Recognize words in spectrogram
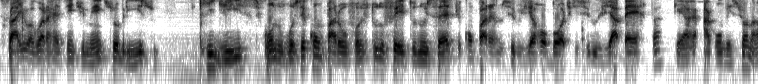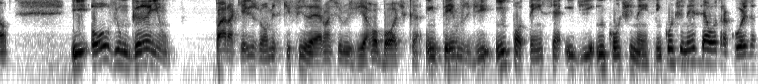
saiu agora recentemente sobre isso, que diz, quando você comparou, foi um estudo feito no ICESP, comparando cirurgia robótica e cirurgia aberta, que é a, a convencional, e houve um ganho para aqueles homens que fizeram a cirurgia robótica em termos de impotência e de incontinência. Incontinência é outra coisa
